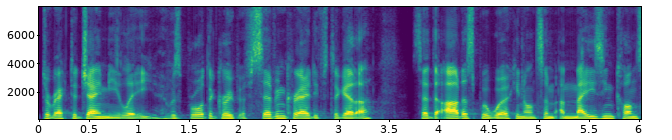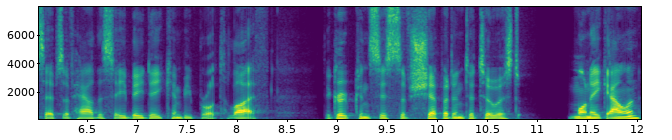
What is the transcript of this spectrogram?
director Jamie Lee, who has brought the group of seven creatives together, said the artists were working on some amazing concepts of how the CBD can be brought to life. The group consists of Shepparton tattooist Monique Allen,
